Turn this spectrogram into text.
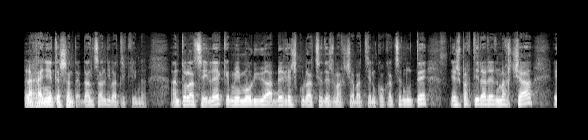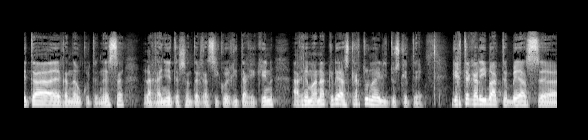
lagaine eta Santa dantzaldi batekin. Antolatzeilek memorioa berreskuratze desmartxa batien kokatzen dute, espartilaren martxa eta errandaukuten ez, lagaine eta Santa Graziko erritarrekin, harremanak ere azkartu nahi lituzkete. Gertakari bat behaz uh,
